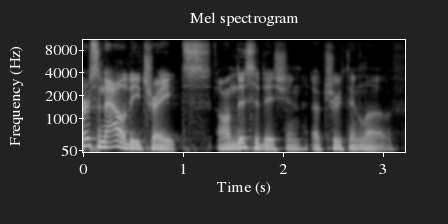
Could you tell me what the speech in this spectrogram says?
Personality traits on this edition of Truth in Love.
